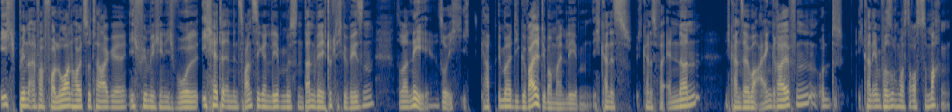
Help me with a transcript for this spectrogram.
ich bin einfach verloren heutzutage, ich fühle mich hier nicht wohl, ich hätte in den 20ern leben müssen, dann wäre ich glücklich gewesen, sondern nee, so ich, ich habe immer die Gewalt über mein Leben. Ich kann es, ich kann es verändern, ich kann selber eingreifen und ich kann eben versuchen, was daraus zu machen.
